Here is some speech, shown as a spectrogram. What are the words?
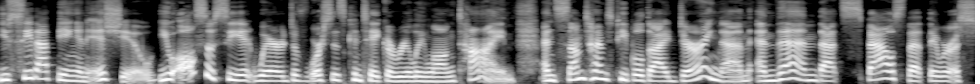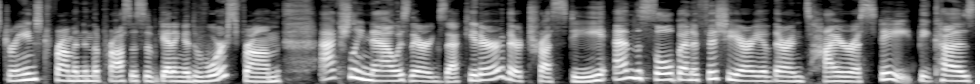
you see that being an issue. You also see it where divorces can take a really long time. And sometimes people die during them. And then that spouse that they were estranged from and in the process of getting a divorce from actually now is their executor, their trustee, and the sole beneficiary of their entire estate because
